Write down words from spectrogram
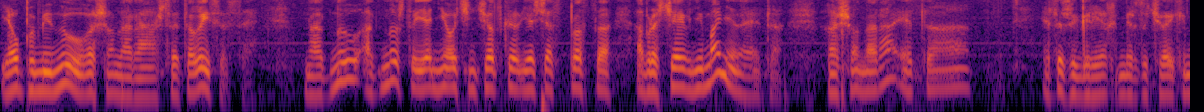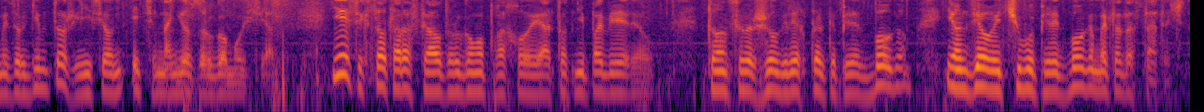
я упомянул Рошанара, что это рейс Асей. Но одно, что я не очень четко, я сейчас просто обращаю внимание на это. Рашонара это, это же грех между человеком и другим тоже, если он этим нанес другому ущерб. Если кто-то рассказал другому плохое, а тот не поверил, то он совершил грех только перед Богом, и он делает чего перед Богом, это достаточно.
